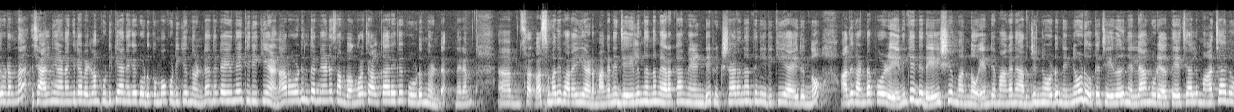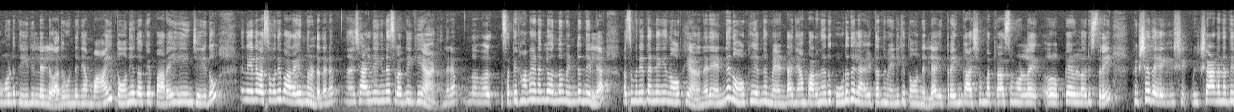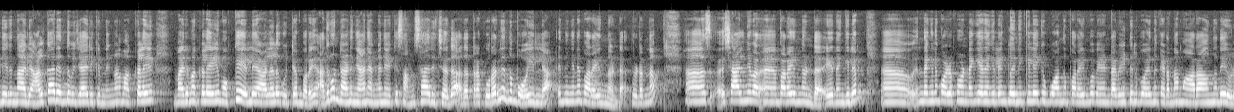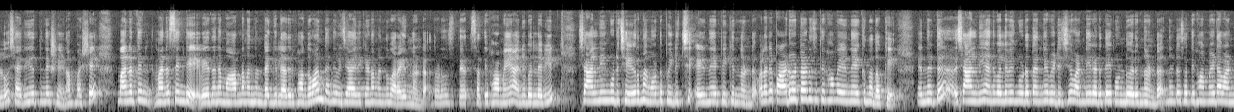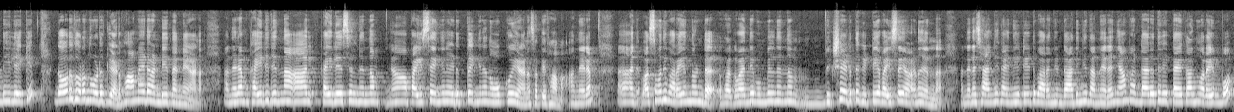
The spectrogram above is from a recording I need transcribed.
തുടർന്ന് ശാലിനി ആണെങ്കിൽ വെള്ളം കുടിക്കാനൊക്കെ കൊടുക്കുമ്പോൾ കുടിക്കുന്നുണ്ട്. എന്നിട്ട് എഴുന്നേറ്റിരിക്കുകയാണ്. ആ റോഡിൽ തന്നെയാണ് സംഭവം. കുറച്ച് ആൾക്കാരൊക്കെ കൂടുന്നുണ്ട്. സ- വസുമതി പറയുകയാണ് മകനെ ജയിലിൽ നിന്നും ഇറക്കാൻ വേണ്ടി ഭിക്ഷാടനത്തിന് ഇരിക്കുകയായിരുന്നു അത് കണ്ടപ്പോൾ എനിക്ക് എന്റെ ദേഷ്യം വന്നു. എന്റെ മകൻ അർജുനോട് നിന്നോടും ഒക്കെ ചെയ്തതിനെല്ലാം കൂടി അത് തേച്ചാലും മാച്ചാലും അങ്ങോട്ട് തീരില്ലല്ലോ. അതുകൊണ്ട് ഞാൻ വായി തോന്നിയതൊക്കെ പറയുകയും ചെയ്തു. എന്നിങ്ങനെ വസുമതി പറയുന്നുണ്ട്. അന്നേരം ശാലിനി ഇങ്ങനെ ശ്രദ്ധിക്കുകയാണ്. അന്നേരം സത്യഭാമയാണെങ്കിലും ഒന്നും മിണ്ടുന്നില്ല. വസുമതിയെ തന്നെ ഇങ്ങനെ നോക്കുകയാണ്. അന്നേരം എന്നെ നോക്കുകയൊന്നും വേണ്ട. ഞാൻ പറഞ്ഞത് കൂടുതലായിട്ടൊന്നും എനിക്ക് തോന്നില്ല ഇത്രയും കാശും പത്രാസമുള്ള ഒക്കെയുള്ള ഒരു സ്ത്രീ ഭിക്ഷ ഭിക്ഷാടനത്തിനിരുന്നാലും ആൾക്കാരെന്ത് വിചാരിക്കും? നിങ്ങൾ മക്കളെയും മരുമക്കളെയും ഒക്കെയല്ലേ ആളുകൾ കുറ്റം പറയും? അതുകൊണ്ടാണ് ഞാൻ അങ്ങനെയൊക്കെ സംസാരിച്ചത്. അതത്ര കുറഞ്ഞൊന്നും പോയില്ല എന്നിങ്ങനെ പറയുന്നുണ്ട്. തുടർന്ന് ശാലിനി പറയുന്നുണ്ട്. ഏതെങ്കിലും എന്തെങ്കിലും കുഴപ്പമുണ്ടെങ്കിൽ ഏതെങ്കിലും ക്ലിനിക്കിലേക്ക് പോകാമെന്ന് പറയുമ്പോൾ വേണ്ട വീട്ടിൽ പോയെന്ന് കിടന്നാൽ മാറാവുന്നതേ ഉള്ളൂ. ശരീരത്തിന്റെ ക്ഷീണം. പക്ഷേ മനത്തിൻ മനസ്സിന്റെ വേദന മാറണമെന്നുണ്ടെങ്കിൽ അതിൽ ഭഗവാൻ തന്നെ വിചാരിക്കണം എന്ന് പറയുന്നുണ്ട്. തുടർന്ന് സത്യ സത്യഭാമയെ അനുപല്ലവിയും ശാലിനിയും കൂടി ചേർന്ന് അങ്ങോട്ട് പിടിച്ച് എഴുന്നേൽപ്പിക്കുന്നുണ്ട്. വളരെ പാടുപെട്ടാണ് സത്യഭാമ എഴുന്നേൽക്കുന്നതൊക്കെ. എന്നിട്ട് ശാലിനി അനുപല്ലവിയും കൂടെ തന്നെ പിടിച്ച് വണ്ടിയുടെ അടുത്തേക്ക് കൊണ്ടുവരുന്നുണ്ട്. എന്നിട്ട് സത്യഭാമയുടെ വണ്ടിയിലേക്ക് ഡോറ് തുറന്നു കൊടുക്കുകയാണ്. ഭാമയുടെ വണ്ടിയിൽ തന്നെയാണ്. അന്നേരം കയ്യിലിരുന്ന ആ കൈലേസിൽ നിന്നും ആ പൈസ ഇങ്ങനെ എടുത്ത് ഇങ്ങനെ നോക്കുകയാണ് സത്യഭാമ. അന്നേരം വസുമതി പറയുന്നുണ്ട് ഭഗവാന്റെ മുമ്പിൽ നിന്നും ഭിക്ഷ എടുത്ത് കിട്ടിയ പൈസയാണ് എന്ന്. അന്നേരം ശാലിനി കൈനീട്ടിയിട്ട് പറഞ്ഞിട്ടുണ്ട് അതിങ്ങി തന്നേരം. ഞാൻ ഭണ്ഡാരത്തിൽ ഇട്ടേക്കാന്ന് പറയുമ്പോൾ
